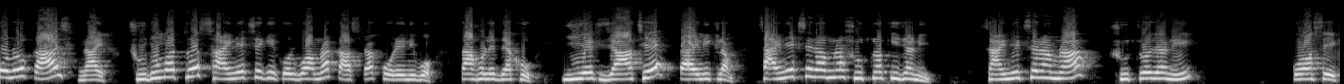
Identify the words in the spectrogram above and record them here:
কোনো কাজ নাই। শুধুমাত্র সাইন এক্স কি করব আমরা, কাজটা করে নিব। তাহলে দেখো ইএক্স যা আছে তাই লিখলাম। সাইন এক্সের আমরা সূত্র কি জানি? সাইন এক্সের আমরা সূত্র জানি কস x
